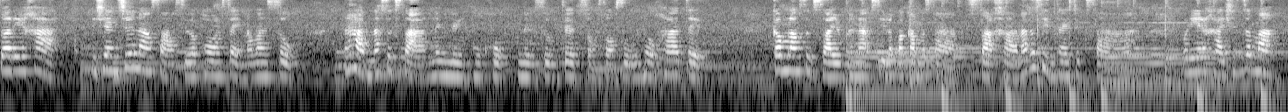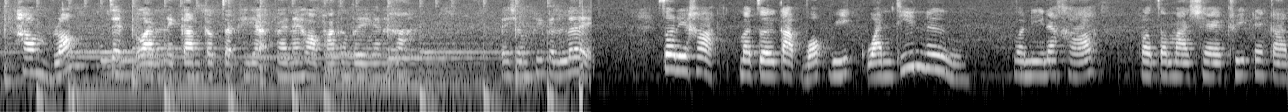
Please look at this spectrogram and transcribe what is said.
สวัสดีค่ะ ดิฉันชื่อนางสาวศิวพรแสงนวันสุข รหัสนักศึกษา 1166107220657กำลังศึกษาอยู่คณะศิลปกรรมศาสตร์ สาขานาฏศิลป์ไทยศึกษา วันนี้นะคะฉันจะมาทำบล็อก 7 วันในการกำจัดขยะภายในหอพักของตัวเองกันนะคะ ไปชมคลิปกันเลย สวัสดีค่ะ มาเจอกับ Walk Week วันที่ 1 วันนี้นะคะ เราจะมาแชร์ทริคในการ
